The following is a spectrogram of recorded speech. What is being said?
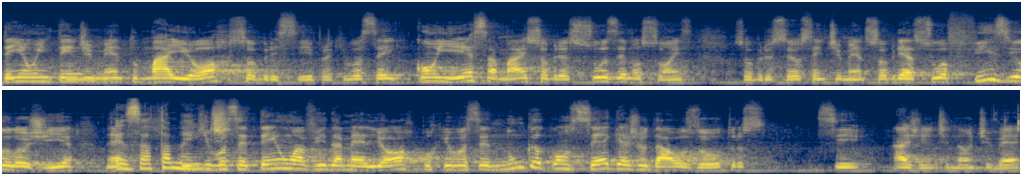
tenha um entendimento maior sobre si, para que você conheça mais sobre as suas emoções, sobre os seus sentimentos, sobre a sua fisiologia, né? Exatamente. E que você tenha uma vida melhor, porque você nunca consegue ajudar os outros se a gente não tiver.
